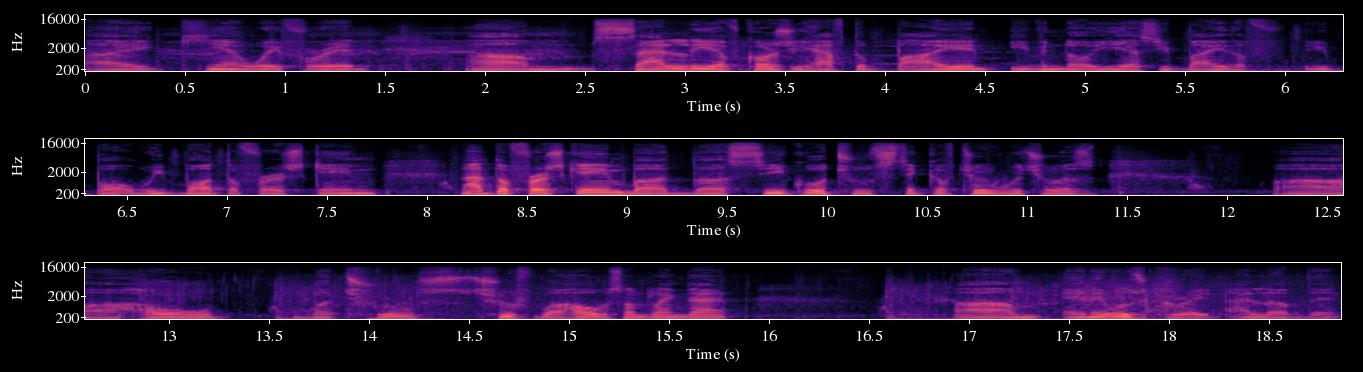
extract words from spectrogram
I can't wait for it. Um, sadly, of course, you have to buy it. Even though, yes, you buy the you bought we bought the first game, not the first game, but the sequel to Stick of Truth, which was uh Hope but Truth, Truth but Hope, something like that. Um, and it was great. I loved it.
